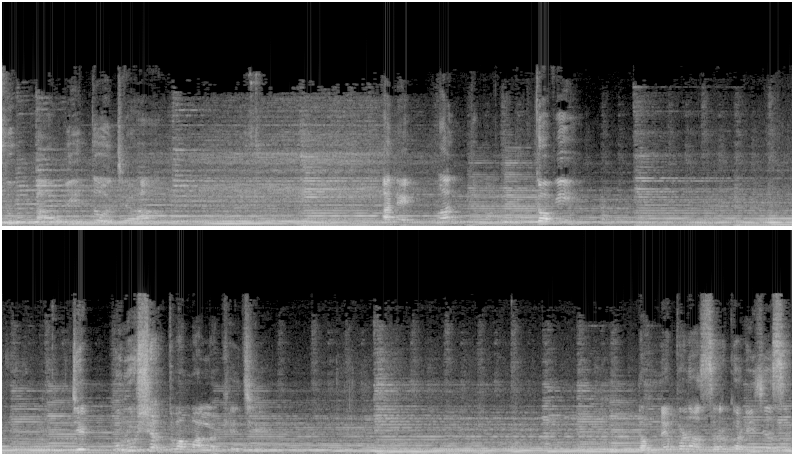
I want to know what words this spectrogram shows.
તું આવી તો જા. અને કવિ, જે પુરુષત્વમાં લખે છે, તમને પણ અસર કરી જશે.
